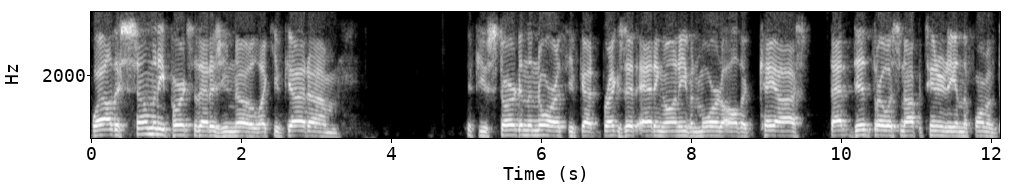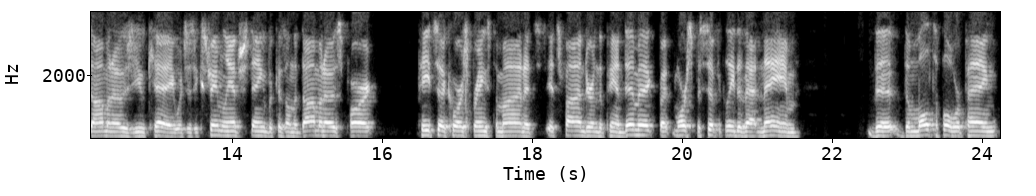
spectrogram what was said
Well, there's so many parts of that, as you know. Like you've got, um, if you start in the north, you've got Brexit adding on even more to all the chaos. That did throw us an opportunity in the form of Domino's UK, which is extremely interesting because on the Domino's part, pizza, of course, brings to mind it's it's fine during the pandemic, but more specifically to that name, the the multiple we're paying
